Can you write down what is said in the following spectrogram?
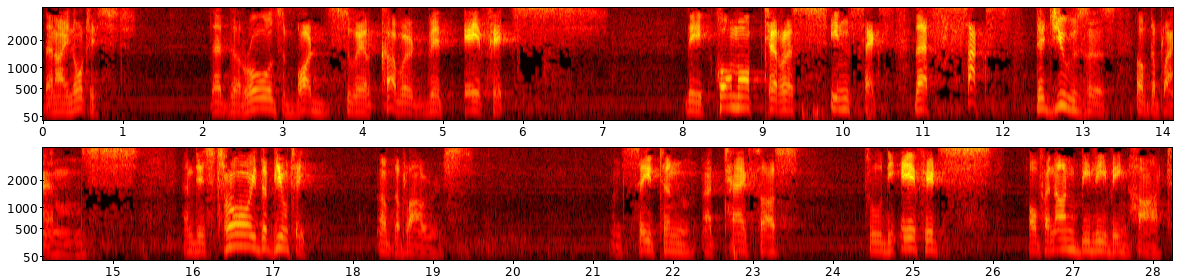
Then I noticed that the rose buds were covered with aphids, the homopterous insects that sucks the juices of the plants and destroy the beauty of the flowers. And Satan attacks us through the aphids of an unbelieving heart.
